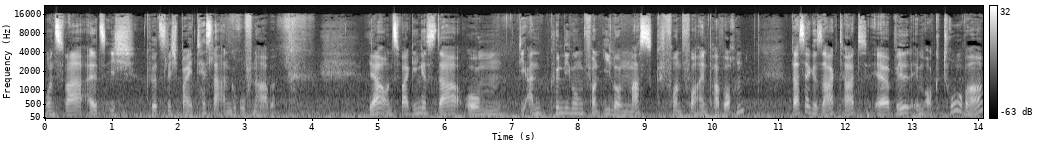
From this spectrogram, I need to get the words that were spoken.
Und zwar, als ich kürzlich bei Tesla angerufen habe. Ja, und zwar ging es da um die Ankündigung von Elon Musk von vor ein paar Wochen, dass er gesagt hat, er will im Oktober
